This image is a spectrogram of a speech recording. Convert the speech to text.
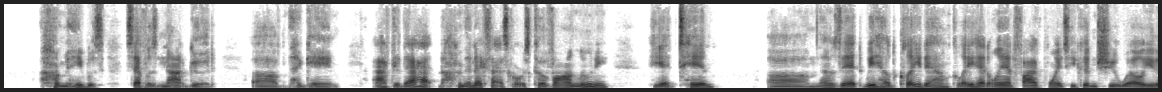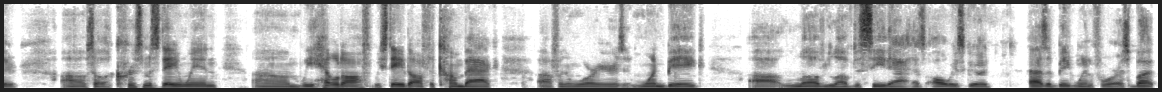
I mean, he was, Steph was not good uh, that game. After that, the next high score was Kevon Looney. He had 10. Um, that was it. We held Klay down. Klay had only had five points. He couldn't shoot well either. Uh, so a Christmas Day win. Um, we held off, we staved off the comeback uh, from the Warriors and one big. Uh, love, love to see that. That's always good. That's a big win for us. But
